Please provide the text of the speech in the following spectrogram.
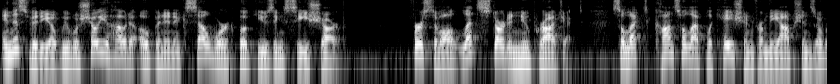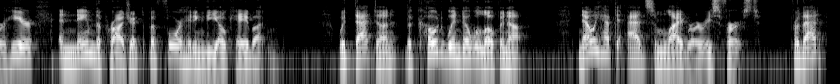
In this video, we will show you how to open an Excel workbook using C Sharp. First of all, let's start a new project. Select Console Application from the options over here and name the project before hitting the OK button. With that done, the code window will open up. Now we have to add some libraries first. For that,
